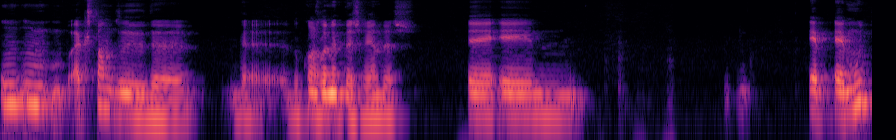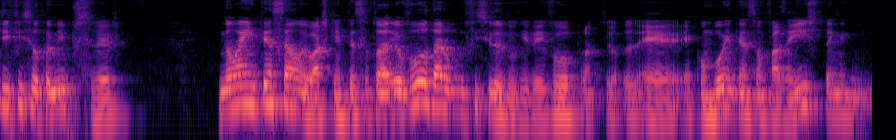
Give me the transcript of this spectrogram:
um, um, a questão de, de, de, do congelamento das rendas é, é, é, é, muito difícil para mim perceber. Não é a intenção, eu acho que a intenção. Eu vou dar o benefício da dúvida e vou, pronto, é, é com boa intenção que fazem isto. Tenho,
